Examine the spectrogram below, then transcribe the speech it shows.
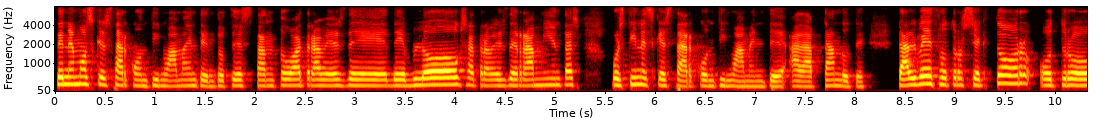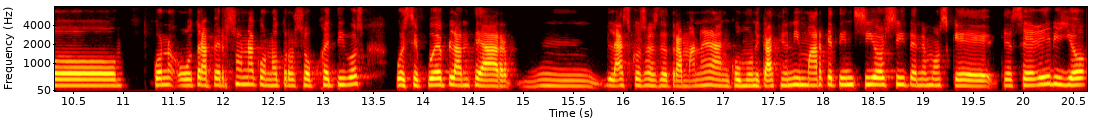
tenemos que estar continuamente. Entonces, tanto a través de, blogs, a través de herramientas, pues tienes que estar continuamente adaptándote. Tal vez otro sector, otro con otra persona con otros objetivos, pues se puede plantear mm, las cosas de otra manera. En comunicación y marketing sí o sí tenemos que, que seguir y yo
